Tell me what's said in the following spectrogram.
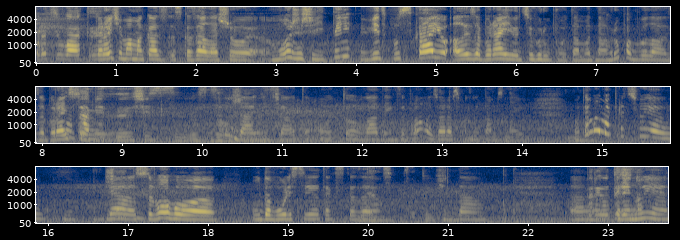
Працювати? Коротше, мама каз- сказала, що можеш йти, відпускаю, але забирай цю групу. Там одна група була, забирай ну, з там їх е, шість е, Ну, да, залишилось. дівчата. От, то влада їх забрала, зараз вони там з нею. От і мама працює ну, для Що свого удовольствия, так сказати. Да, це точно. Да. Е, Періодично- Тренує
